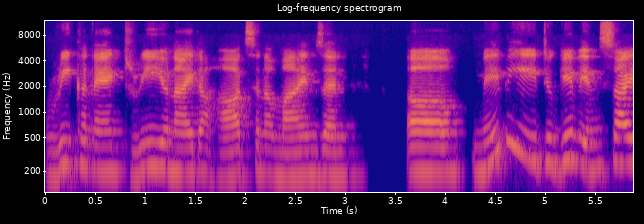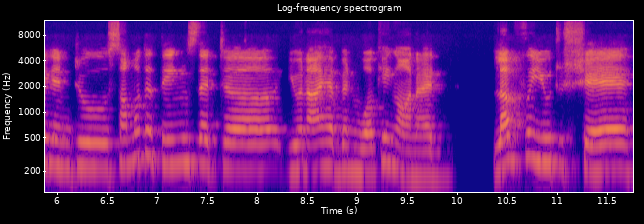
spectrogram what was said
reconnect, reunite our hearts and our minds, and uh, maybe to give insight into some of the things that uh, you and I have been working on. I'd love for you to share.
